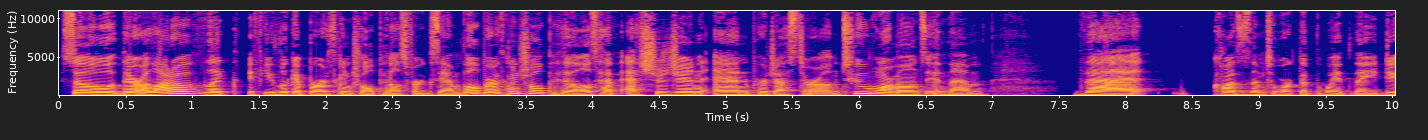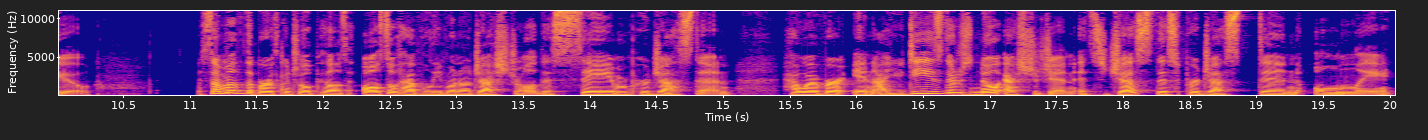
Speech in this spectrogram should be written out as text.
So there are a lot of like if you look at birth control pills for example, birth control pills have estrogen and progesterone, two hormones in them that causes them to work the way they do. Some of the birth control pills also have levonorgestrel, this same progestin. However, in IUDs, there's no estrogen. It's just this progestin only.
